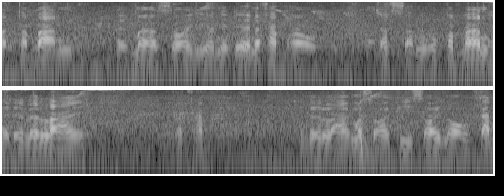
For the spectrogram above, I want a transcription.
รัฐบาลมาซอยเหลือในเด้อนะครับ เอาจัดสรรงบประมาณให้ได้หลายๆนะครับได้หลายมาซอยพี่ซอยน้องกัน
